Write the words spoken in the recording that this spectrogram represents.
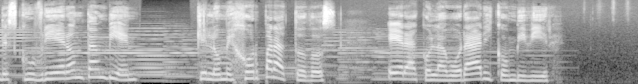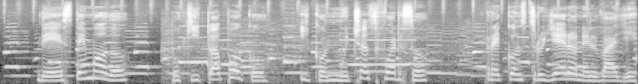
Descubrieron también que lo mejor para todos era colaborar y convivir. De este modo, poquito a poco y con mucho esfuerzo, reconstruyeron el valle.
